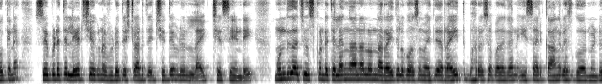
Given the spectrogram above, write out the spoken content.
ఓకేనా? సో ఇప్పుడైతే లేట్ చేయకుండా వీడియో అయితే స్టార్ట్ అయితే చేద్దాం. వీడియో లైక్ చేసేయండి. ముందుగా చూసుకుంటే తెలంగాణలో ఉన్న రైతుల కోసం అయితే రైతు భరోసా పథకాన్ని ఈసారి కాంగ్రెస్ గవర్నమెంట్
